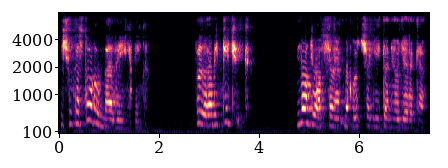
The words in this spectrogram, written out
és ők ezt örömmel végzik. Főleg, amik kicsik. Nagyon szeretnek hogy segíteni a gyereket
